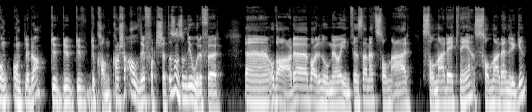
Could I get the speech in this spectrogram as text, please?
ordentlig bra. Du, du, du, du, kan kanskje aldri fortsette sånn som du gjorde før. Uh, og da er det bare noe med å innfinne seg med at sånn er, sånn er det kneet, sånn er den ryggen.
